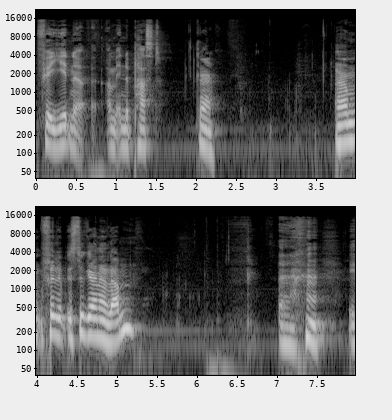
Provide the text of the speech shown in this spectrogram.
für jeden am Ende passt. Okay. Ähm, Philipp, isst du gerne Lamm? Äh,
